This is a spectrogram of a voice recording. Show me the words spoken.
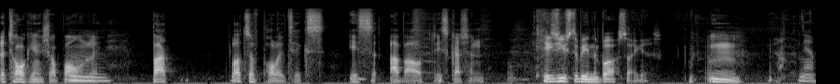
a talking shop only. But lots of politics is about discussion. He's used to being the boss, I guess. Mm. Yeah.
